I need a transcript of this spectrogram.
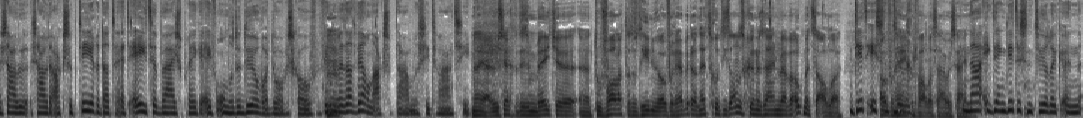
zouden, zouden accepteren... dat het eten bij wijze van spreken even onder de deur wordt doorgeschoven. Vinden hmm. we dat wel een acceptabele situatie? Nou ja, u zegt het is een beetje toevallig dat we het hier nu over hebben... dat net zo goed iets anders kunnen zijn... waar we ook met z'n allen dit is overheen gevallen zouden zijn. Nou, ik denk dit is natuurlijk een,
